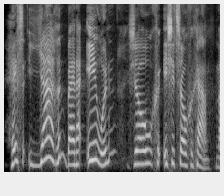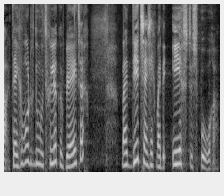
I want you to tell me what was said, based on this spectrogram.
Heeft jaren, bijna eeuwen, zo is het zo gegaan. Nou, tegenwoordig doen we het gelukkig beter. Maar dit zijn zeg maar de eerste sporen.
